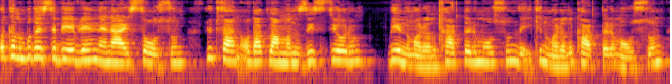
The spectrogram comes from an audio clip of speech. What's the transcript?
Bakalım bu da size bir evrenin enerjisi olsun. Lütfen odaklanmanızı istiyorum. Bir numaralı kartlarım olsun ve iki numaralı kartlarım olsun.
